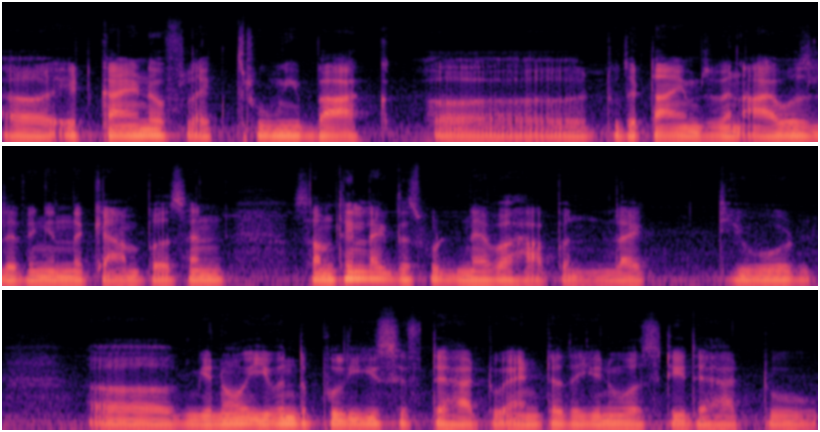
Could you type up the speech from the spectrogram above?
Uh, it kind of like threw me back uh, to the times when I was living in the campus, and something like this would never happen. Like you would. Uh, you know, even the police, if they had to enter the university, they had to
